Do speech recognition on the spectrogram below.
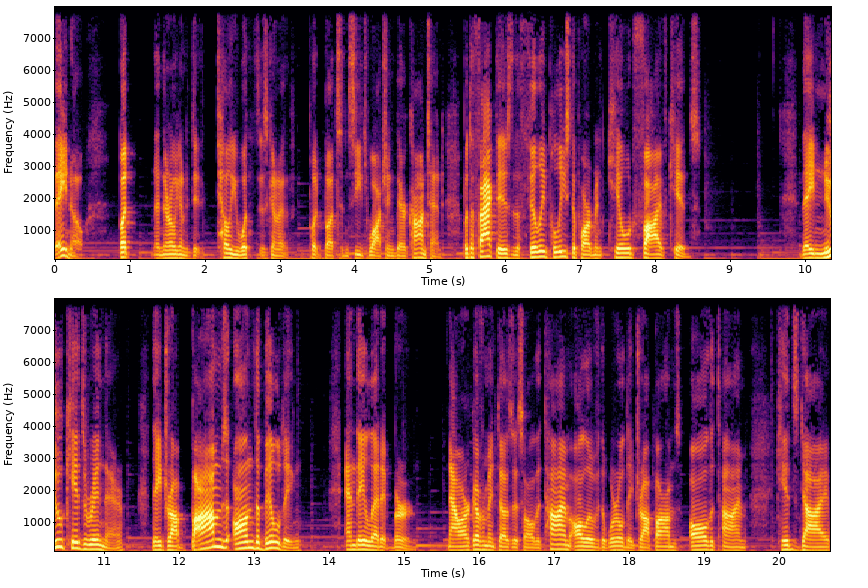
they know. But and they're only going to tell you what is going to put butts in seats watching their content. But the fact is, the Philly Police Department killed five kids. They knew kids were in there. They dropped bombs on the building and they let it burn. Now, our government does this all the time, all over the world. They drop bombs all the time. Kids die.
